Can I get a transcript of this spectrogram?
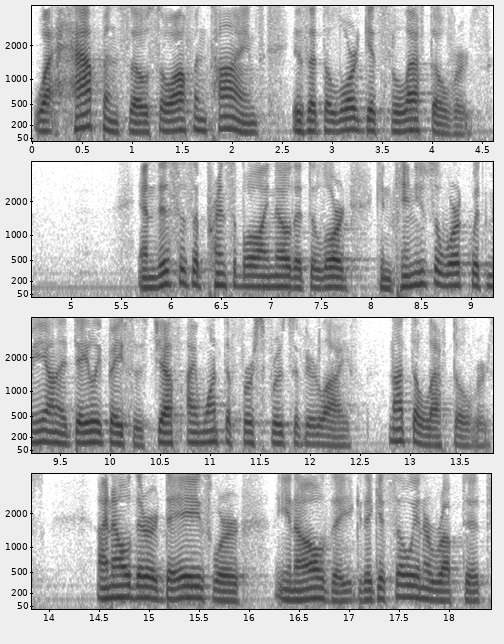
What happens, though, so oftentimes is that the Lord gets the leftovers. And this is a principle I know that the Lord continues to work with me on a daily basis. Jeff, I want the first fruits of your life, not the leftovers. I know there are days where, you know, they, they get so interrupted,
